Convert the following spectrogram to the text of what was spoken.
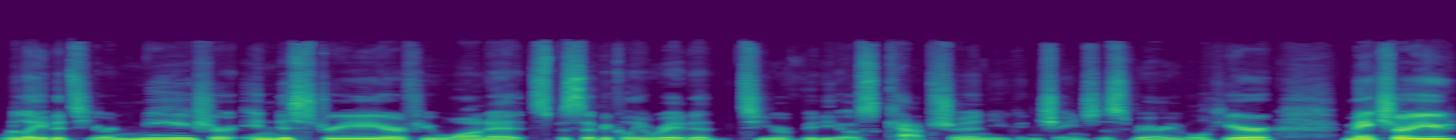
related to your niche or industry, or if you want it specifically related to your video's caption, you can change this variable here. Make sure you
